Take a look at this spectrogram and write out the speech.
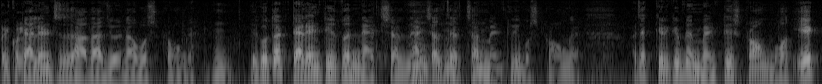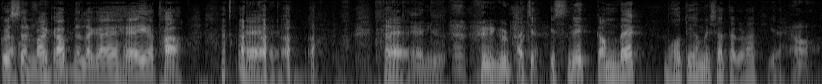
बिल्कुल। टैलेंट से ज़्यादा जो है ना वो स्ट्रांग है। एक होता है टैलेंटेड तो नेचुरल नेचुरल से अच्छा मेंटली वो स्ट्रांग है। अच्छा क्रिकेट में मेंटली स्ट्रांग बहुत एक क्वेश्चन मार्क आपने लगाया है या था? है है। है। वेरी गुड अच्छा इसने कमबैक बहुत ही हमेशा तगड़ा किया है। हाँ।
